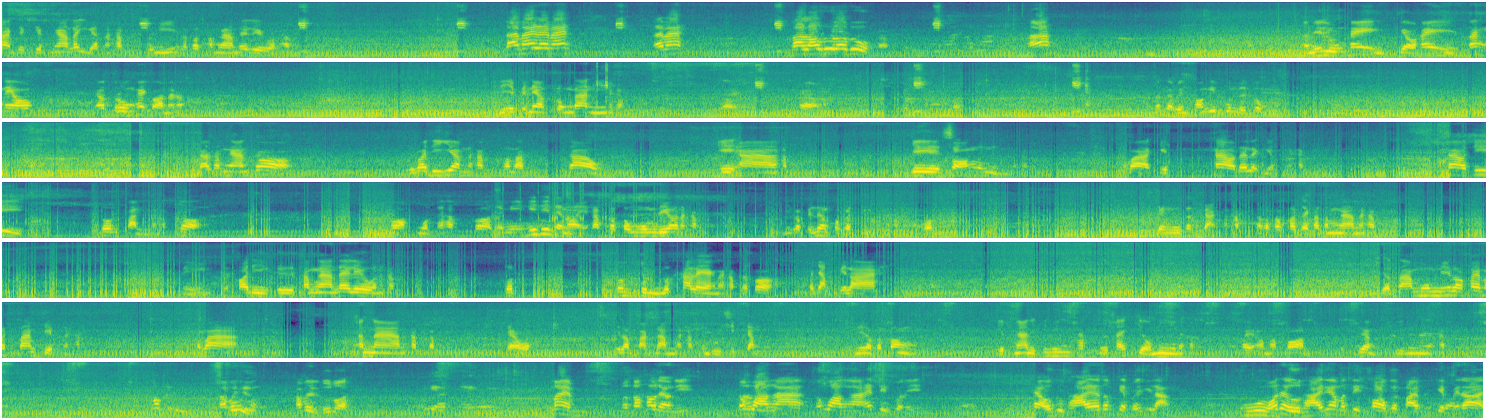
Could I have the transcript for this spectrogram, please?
ข้างจะเก็บงานละเอียดนะครับ ตัวนี้แล้วก็ทำงานได้เร็วครับ ได้ไหมได้ไหมได้ไหมมาลองดูลองดูครับฮะอันนี้ลุงให้เกี่ยวให้ตั้งแนวแนวตรงให้ก่อนนะครับ อันนี้จะเป็นแนวตรงด้านนี้นะครับก็ก็จะเป็นของญี่ปุ่นโดยตรง การทำงานก็ถือว่าดีเยี่ยมนะครับสำหรับเจ้า AR นะครับ J211 นะครับเพราะว่าเก็บข้าวได้ละเอียดนะครับ ข้าวที่โดนปั่นนะครับก็ออกหมดนะครับ ก็จะมีนิดๆหน่อยๆครับ ก็ตรงมุมเดียวนะครับ นี่ก็เป็นเรื่องปกติของรถเครื่องมือเครื่องจักรนะครับเราก็ต้องเข้าใจการทำงานนะครับ นี่แต่ข้อดีคือทำงานได้เร็วนะครับลดต้นทุนลดค่าแรงนะครับ แล้วก็ประหยัดเวลาเดี๋ยวตามมุมนี้เราค่อยมาตามเก็บนะครับ เพราะว่าคันนานะครับกับแถวที่เราปักดำนะครับ มันอยู่ชิดกันนี้เราก็ต้องเก็บงานอีกทีนึงครับโดยใช้เกี่ยวมือนะครับ ค่อยเอามาป้อนเครื่องทีนึงนะครับ เข้าไปถึงเข้าไปถึงเข้าไปถึงตู้นวดไม่มันต้องเข้าแนวนี้ ต้องวางงาต้องวางงาให้ติดกว่านี้ แถวสุดท้ายต้องเก็บไว้ที่หลังเพราะแถวสุดท้ายเนี่ยมันติดขอบเกินไปมันเก็บไม่ได้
